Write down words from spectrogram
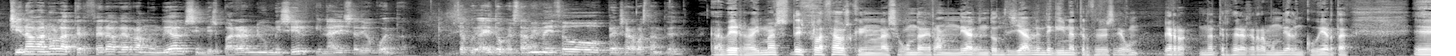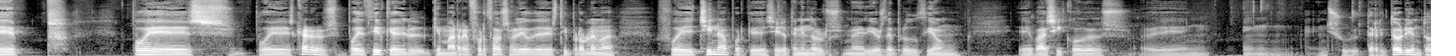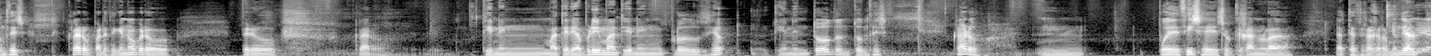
China ganó la tercera guerra mundial sin disparar ni un misil y nadie se dio cuenta. Hostia, cuidadito, que esto a mí me hizo pensar bastante, ¿eh? A ver, hay más desplazados que en la Segunda Guerra Mundial, entonces ya hablen de que hay una tercera, guerra, una tercera guerra mundial encubierta. Eh, pues, pues claro, se puede decir que el que más reforzado salió de este problema fue China, porque sigue teniendo los medios de producción eh, básicos en, en- en su territorio, entonces, claro, parece que no, pero, pero claro, tienen materia prima, tienen producción, tienen todo, entonces, claro, mm, puede decirse eso que ganó la, la Tercera Guerra Mundial.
